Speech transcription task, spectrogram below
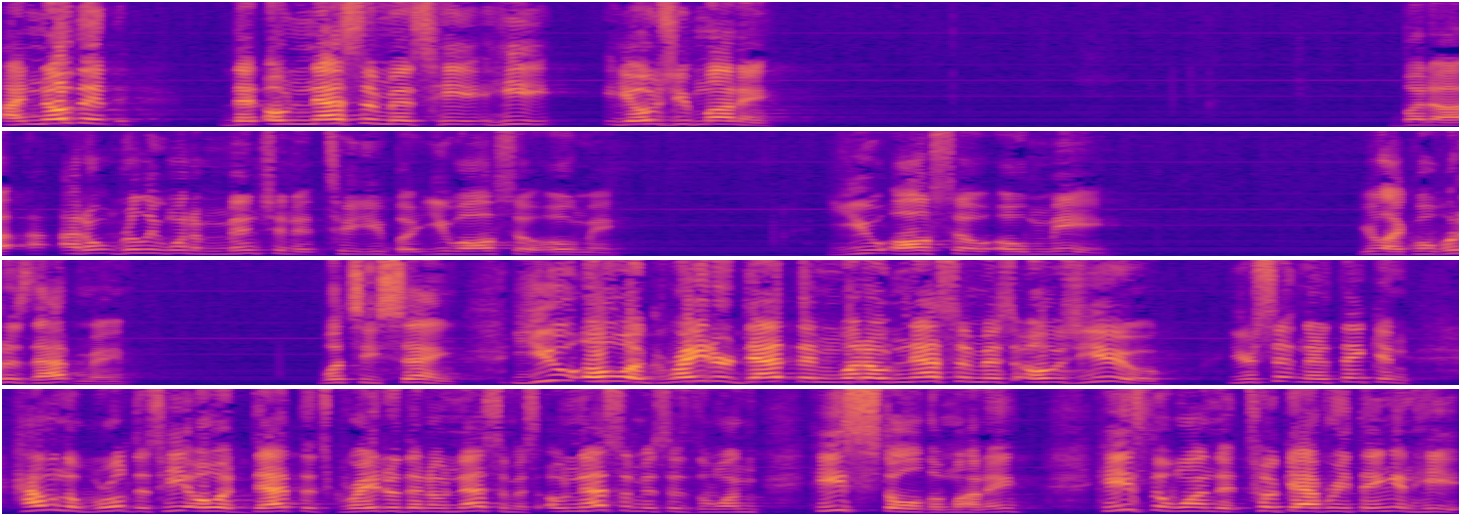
I know that, that Onesimus, he, he, he owes you money. But uh, I don't really want to mention it to you, but you also owe me. You also owe me. You're like, well, what does that mean? What's he saying? You owe a greater debt than what Onesimus owes you. You're sitting there thinking, how in the world does he owe a debt that's greater than Onesimus? Onesimus is the one, he stole the money. He's the one that took everything and he,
